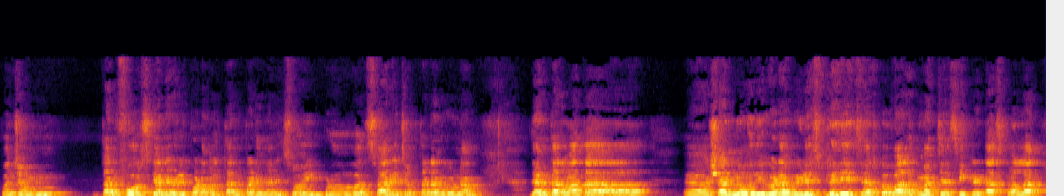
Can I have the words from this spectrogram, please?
కొంచెం తన ఫోర్స్గానే వెళ్ళిపోవడం వల్ల తను పడిందని. సో ఇప్పుడు అది సారీ చెప్తాడు అనుకున్నాం. దాని తర్వాత ఆ, షణ్ణుది కూడా వీడియోస్ ప్లే చేశారు. వాళ్ళ మధ్య సీక్రెట్ టాస్క్ వల్ల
